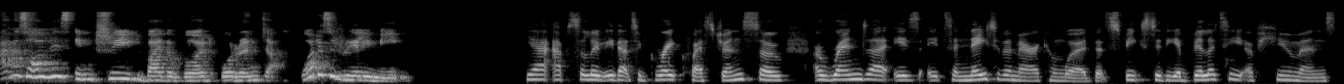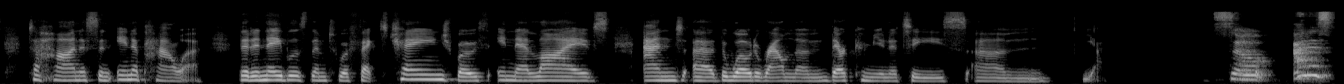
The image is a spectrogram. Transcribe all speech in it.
I was always intrigued by the word Orenda. What does it really mean? Yeah, absolutely. That's a great question. So, Orenda is it's a Native American word that speaks to the ability of humans to harness an inner power that enables them to affect change both in their lives and uh, the world around them, their communities. Um, yeah. So, Alice,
